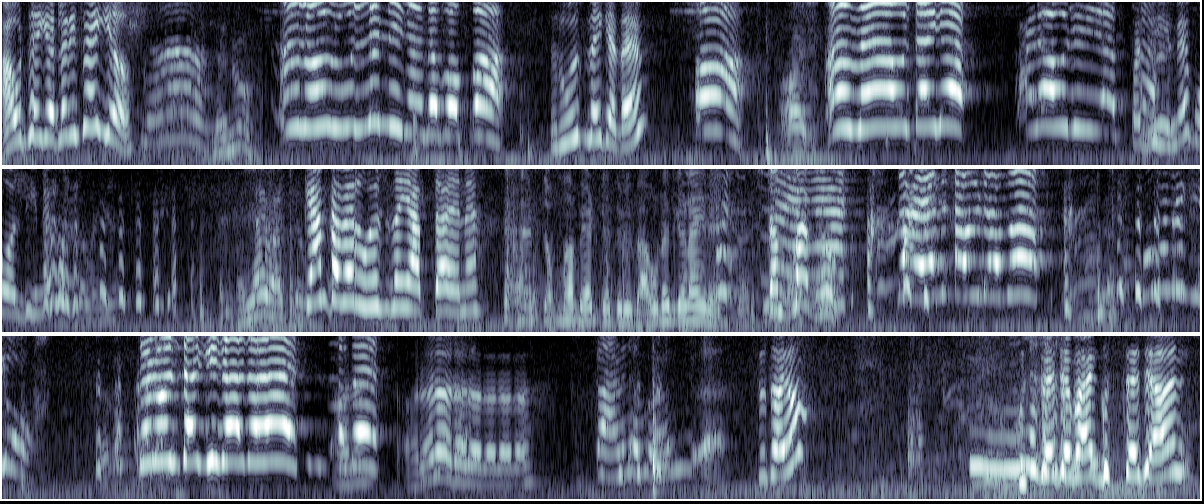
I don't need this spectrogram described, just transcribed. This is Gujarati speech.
આઉટ થઈ ગયો. એટલે રિસાઈ ગયો? રૂલ્સ નહીં કહેતા એમ? પણ ધીમે બોલ ધીમે બોલ. કેમ તમે રૂલ્સ નહીં આપતા એને? સ્ટમ્પમાં બેટ કરતું આઉટ જ ગણાય ને. સ્ટમ્પમાં શું થયું? ગુસ્સે છે ભાઈ ગુસ્સે છે અંશ.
